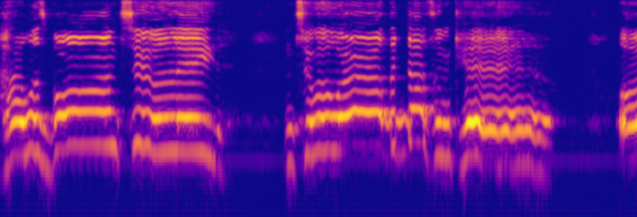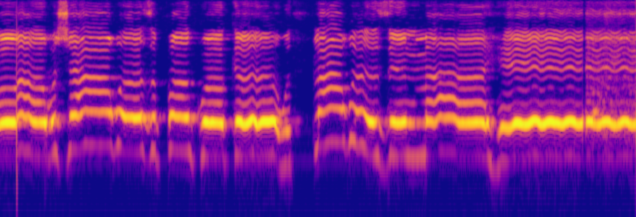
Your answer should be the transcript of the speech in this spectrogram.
I was born too late into a world that doesn't care. Oh, I wish I was a punk rocker with flowers in my hair.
